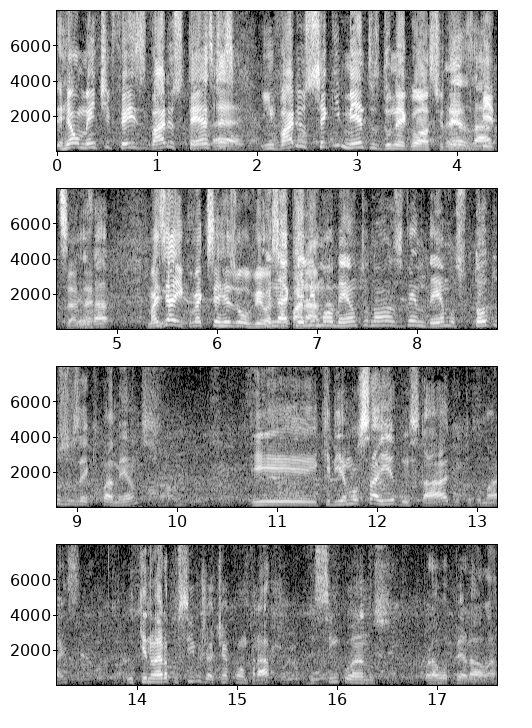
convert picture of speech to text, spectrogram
realmente fez vários testes é. em vários segmentos do negócio né, exato, pizza. Né? Exato. Mas e aí, como é que você resolveu e essa naquele parada? momento nós vendemos todos os equipamentos e queríamos sair do estádio e tudo mais. O que não era possível, já tinha contrato de cinco anos para operar lá.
